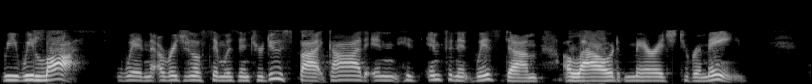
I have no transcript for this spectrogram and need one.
We, we lost when original sin was introduced, but God in his infinite wisdom allowed marriage to remain.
